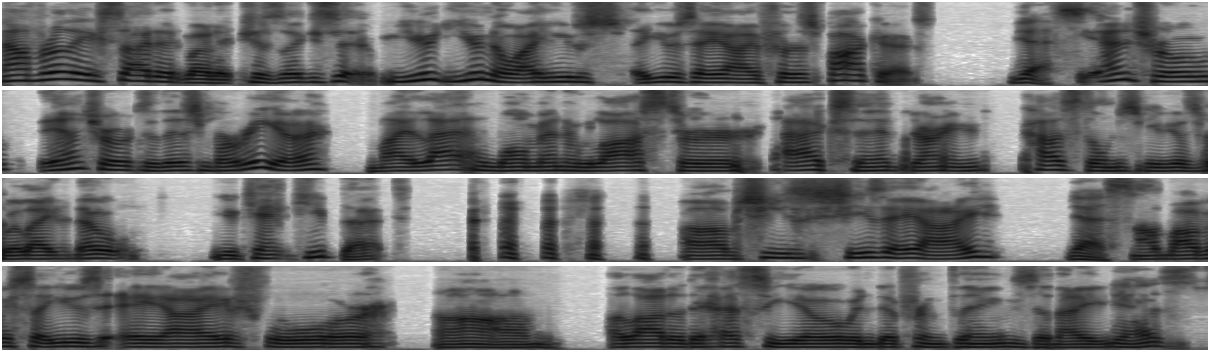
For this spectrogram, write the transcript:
Now I'm really excited about it because, like I said, you you know I use I use AI for this podcast. Yes. The intro the intro to this Maria, my Latin woman who lost her accent during customs because we're like, no, you can't keep that. um, she's she's AI. Yes. Um, obviously, I use AI for um a lot of the SEO and different things, and I Yes.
